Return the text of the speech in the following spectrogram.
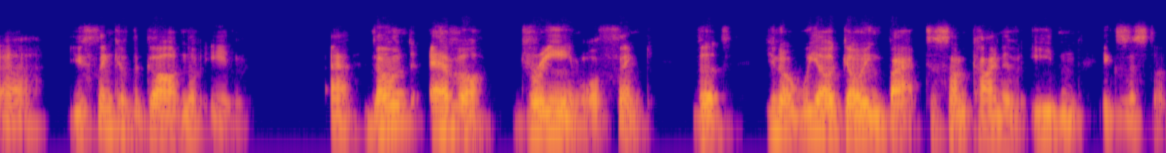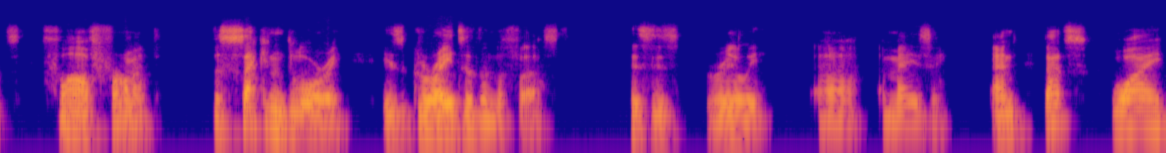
Uh, you think of the Garden of Eden. Uh, don't ever dream or think that, you know, we are going back to some kind of Eden existence. Far from it. The second glory is greater than the first. This is really uh, amazing. And that's why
